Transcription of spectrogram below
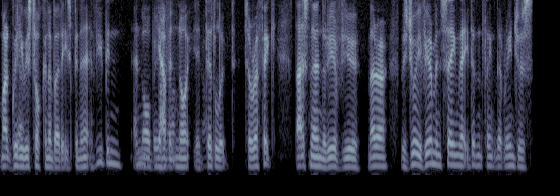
Mark Guidi was talking about it. He's been in. Have you been in? Not been, you haven't, no. not. It did look terrific. That's now in the rear view mirror. Was Joey Veerman saying that he didn't think that Rangers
